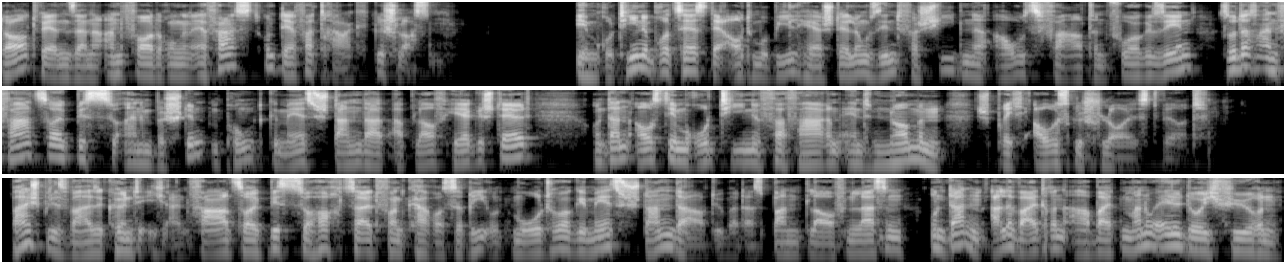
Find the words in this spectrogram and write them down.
Dort werden seine Anforderungen erfasst und der Vertrag geschlossen. Im Routineprozess der Automobilherstellung sind verschiedene Ausfahrten vorgesehen, so dass ein Fahrzeug bis zu einem bestimmten Punkt gemäß Standardablauf hergestellt und dann aus dem Routineverfahren entnommen, sprich ausgeschleust wird. Beispielsweise könnte ich ein Fahrzeug bis zur Hochzeit von Karosserie und Motor gemäß Standard über das Band laufen lassen und dann alle weiteren Arbeiten manuell durchführen,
